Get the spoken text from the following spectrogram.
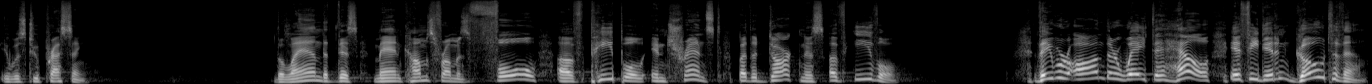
it was too pressing. The land that this man comes from is full of people entrenched by the darkness of evil. They were on their way to hell if he didn't go to them.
